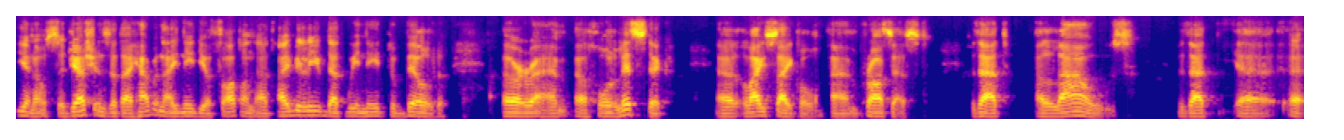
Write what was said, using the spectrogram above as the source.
you know suggestions that I have, and I need your thought on that. I believe that we need to build or um, a holistic uh, life cycle um, process that allows that uh, uh,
